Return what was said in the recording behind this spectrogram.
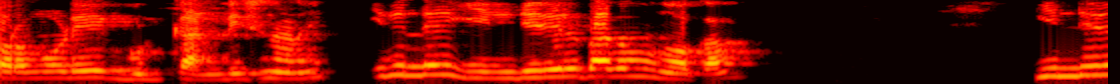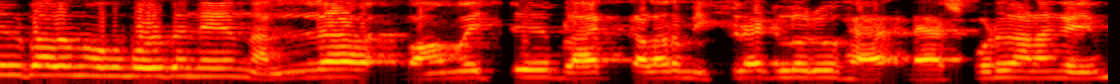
പുറമോടി ഗുഡ് കണ്ടീഷൻ ആണ്. ഇതിന്റെ ഇന്റീരിയർ ഭാഗം നോക്കാം. ഇന്റീരിയർ ഭാഗം നോക്കുമ്പോൾ തന്നെ നല്ല warm white black colour mixed ആയിട്ടുള്ള ഒരു ഡാഷ്ബോർഡ് കാണാൻ കഴിയും.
